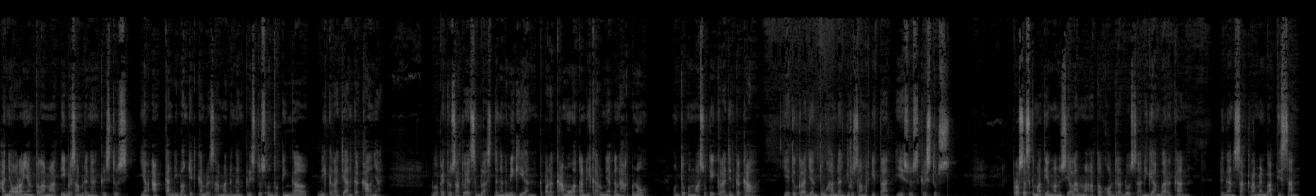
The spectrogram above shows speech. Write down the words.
Hanya orang yang telah mati bersama dengan Kristus yang akan dibangkitkan bersama dengan Kristus untuk tinggal di kerajaan kekalnya. 2 Petrus 1 ayat 11. Dengan demikian, kepada kamu akan dikaruniakan hak penuh untuk memasuki kerajaan kekal, yaitu kerajaan Tuhan dan Juru Selamat kita, Yesus Kristus. Proses kematian manusia lama atau kodrat dosa digambarkan dengan sakramen baptisan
